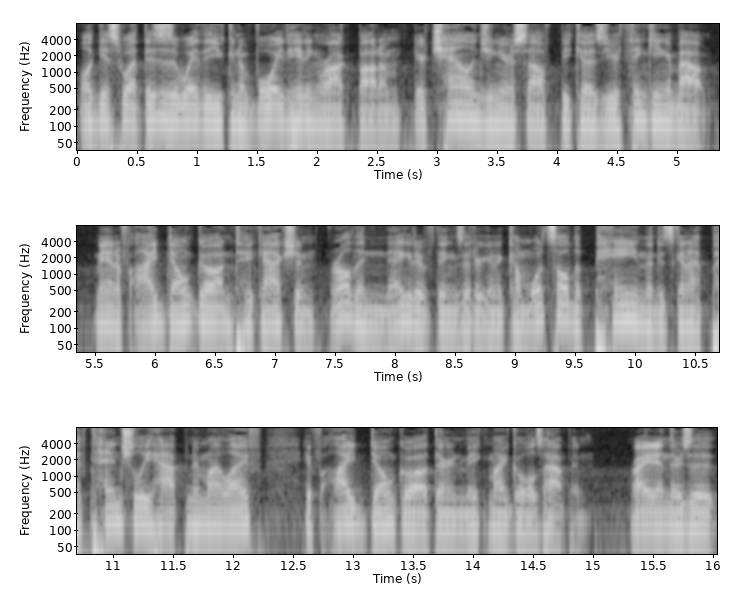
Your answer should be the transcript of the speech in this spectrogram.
Well, guess what? This is a way that you can avoid hitting rock bottom. You're challenging yourself because you're thinking about man, if I don't go out and take action, what are all the negative things that are going to come? What's all the pain that is going to potentially happen in my life if I don't go out there and make my goals happen? Right. And there's a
